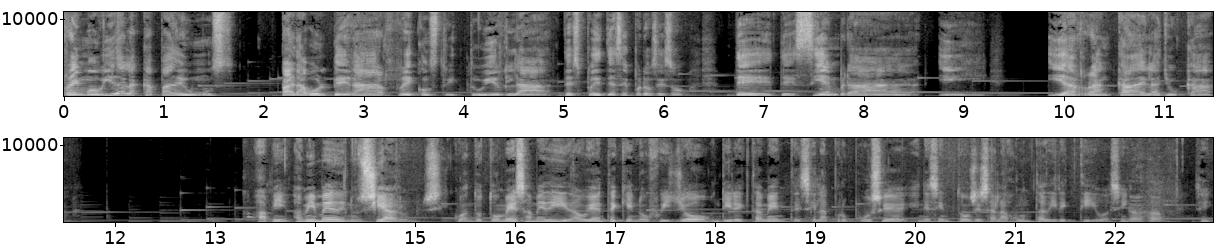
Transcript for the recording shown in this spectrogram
removida la capa de humus para volver a reconstituirla después de ese proceso de, siembra y, y arrancada de la yuca a mí, a mí me denunciaron cuando tomé esa medida, obviamente que no fui yo directamente, se la propuse en ese entonces a la junta directiva, ¿sí? ¿Sí?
